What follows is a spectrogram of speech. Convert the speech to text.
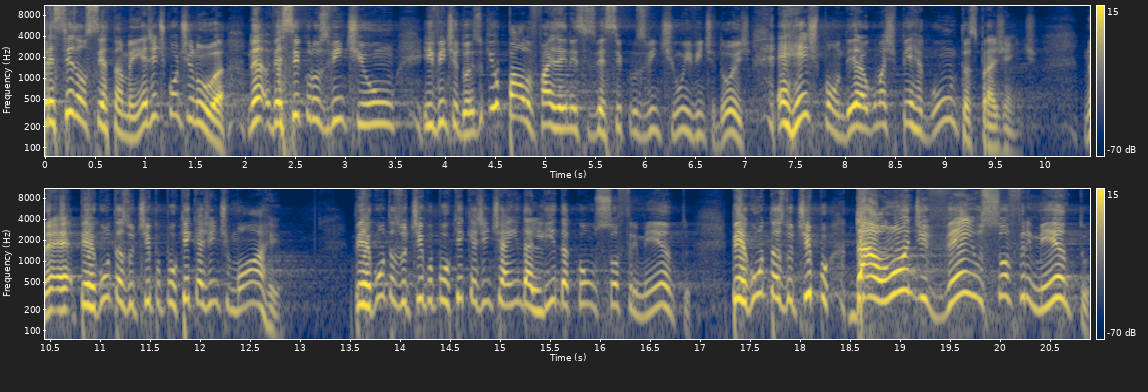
precisam ser também. E a gente continua, né? versículos 21 e 22. O que o Paulo faz aí nesses versículos 21 e 22 é responder algumas perguntas para a gente. Né? É, perguntas do tipo: por que, que a gente morre? Perguntas do tipo: por que, que a gente ainda lida com o sofrimento? Perguntas do tipo: da onde vem o sofrimento?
